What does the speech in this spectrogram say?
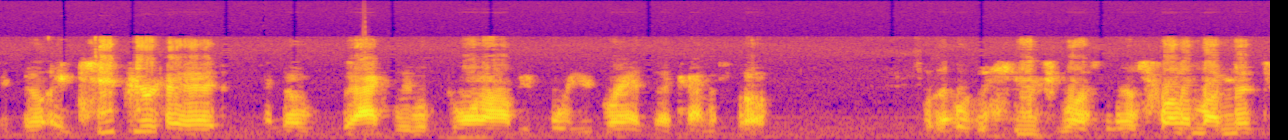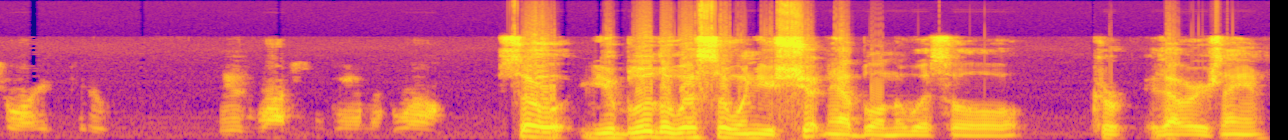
and, know, and keep your head and know exactly what's going on before you grant that kind of stuff. So that was a huge lesson. It was front of my mentor, too. He was watching the game as well. So you blew the whistle when you shouldn't have blown the whistle. Is that what you're saying?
